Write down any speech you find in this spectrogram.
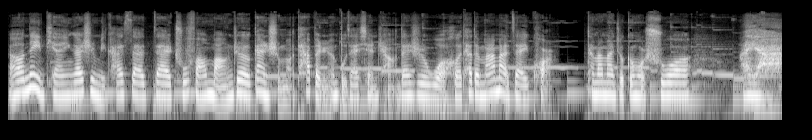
然后那天应该是米卡萨在厨房忙着干什么，他本人不在现场，但是我和他的妈妈在一块儿，他妈妈就跟我说：“哎呀，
